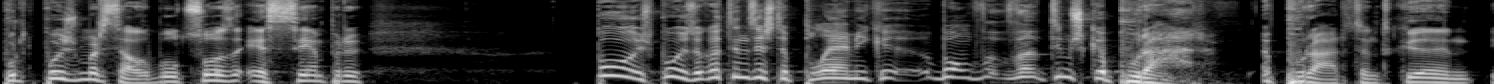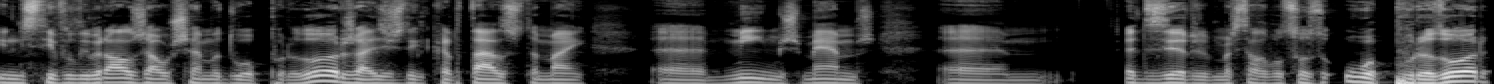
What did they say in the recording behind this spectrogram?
Porque depois Marcelo Rebelo de é sempre pois, pois, agora temos esta polémica, bom, temos que apurar. Apurar, tanto que a Iniciativa Liberal já o chama do apurador, já existem cartazes também, uh, memes, memes, uh, a dizer Marcelo Rebelo de Sousa o apurador.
